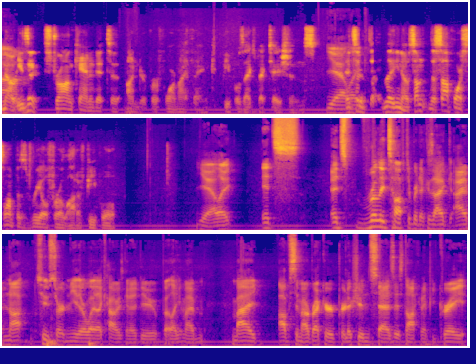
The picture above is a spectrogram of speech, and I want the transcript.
no, Um, he's a strong candidate to underperform. I think people's expectations. yeah, It's like, a you know some the sophomore slump is real for a lot of people. yeah, like it's it's really tough to predict because I I'm not too certain either way like how he's gonna do, but like my my obviously my record prediction says it's not gonna be great.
